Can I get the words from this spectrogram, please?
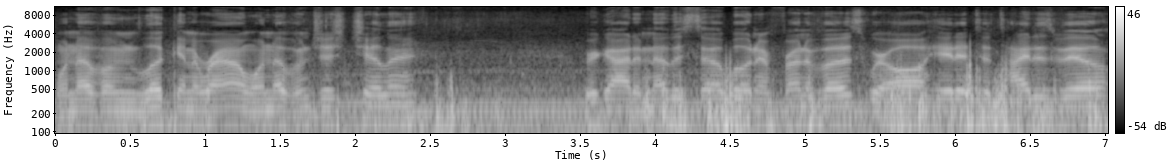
One of them looking around, one of them just chilling. We got another sailboat in front of us. We're all headed to Titusville.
